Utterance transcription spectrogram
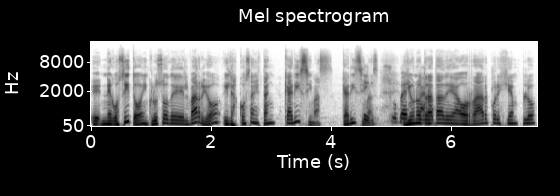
eh, negocito, incluso del barrio, y las cosas están carísimas, carísimas. y uno trata de ahorrar, por ejemplo,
